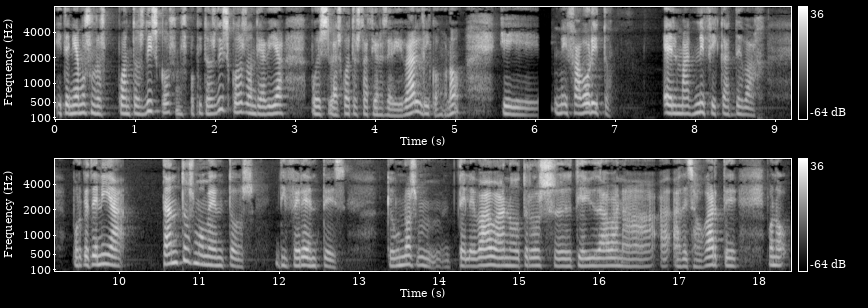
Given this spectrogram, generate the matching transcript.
y teníamos unos cuantos discos, unos poquitos discos, donde había pues las cuatro estaciones de Vivaldi, como no, y mi favorito, el Magnificat de Bach, porque tenía tantos momentos diferentes que unos te elevaban, otros eh, te ayudaban a, desahogarte. Bueno,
